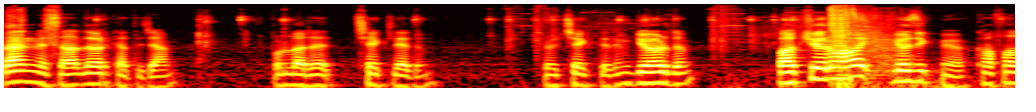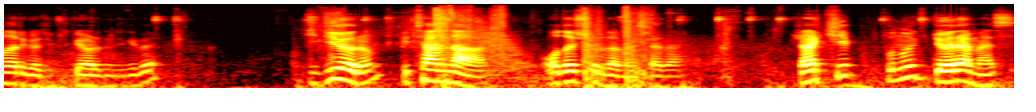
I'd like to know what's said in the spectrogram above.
Ben mesela lurk atacağım. Buraları çekledim. Şöyle çekledim gördüm. Bakıyorum ama gözükmüyor. Kafaları gözüktü gördüğünüz gibi. Gidiyorum bir tane daha var. O da şurada mesela. Rakip bunu göremez.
